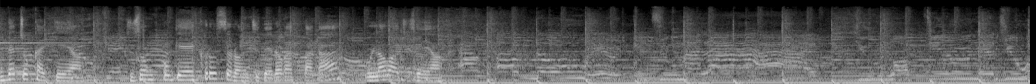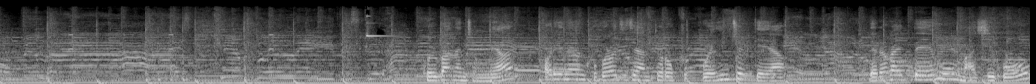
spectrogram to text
반대쪽 할게요. 두 손 포개 cross lunge 내려갔다가 올라와 주세요. 골반은 정면, 허리는 구부러지지 않도록 복부에 힘줄게요. 내려갈 때 호흡 마시고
